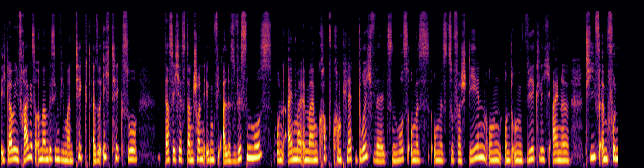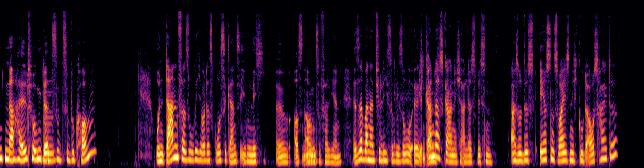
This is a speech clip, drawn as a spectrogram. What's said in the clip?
ich glaube, die Frage ist auch immer ein bisschen, wie man tickt. Also ich tick so, dass ich es dann schon irgendwie alles wissen muss und einmal in meinem Kopf komplett durchwälzen muss, um es, um es zu verstehen um, und um wirklich eine tief empfundene Haltung dazu zu bekommen. Und dann versuche ich aber das große Ganze eben nicht äh, aus den Augen zu verlieren. Es ist aber natürlich sowieso. Äh, Ich kann das gar nicht alles wissen. Also das erstens, weil ich es nicht gut aushalte.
